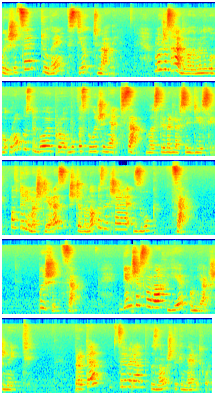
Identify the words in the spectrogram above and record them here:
пишеться тюлень стіл тьмяний. Ми вже згадували минулого уроку з тобою про буквосполучення ця, властиве для всіх дієслів. Повторімо ще раз, що воно позначає звук ця. Пишеться. В інших словах є пом'якшений т. Проте цей варіант знову ж таки не підходить.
